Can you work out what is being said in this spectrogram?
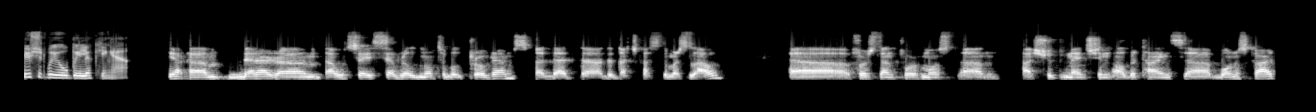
who should we all be looking at? Yeah, um, there are, um, I would say, several notable programs uh, that uh, the Dutch customers love. Uh, first and foremost, um, I should mention Albert Heijn's uh, bonus card.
